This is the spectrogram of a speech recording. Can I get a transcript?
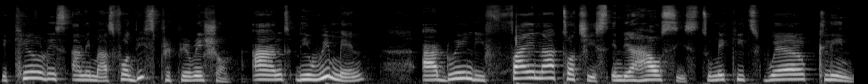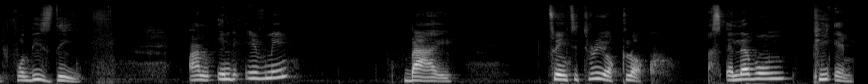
They kill these animals for this preparation. And the women are doing the final touches in their houses to make it well cleaned for this day. And in the evening, by 23 o'clock, 11 p.m.,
